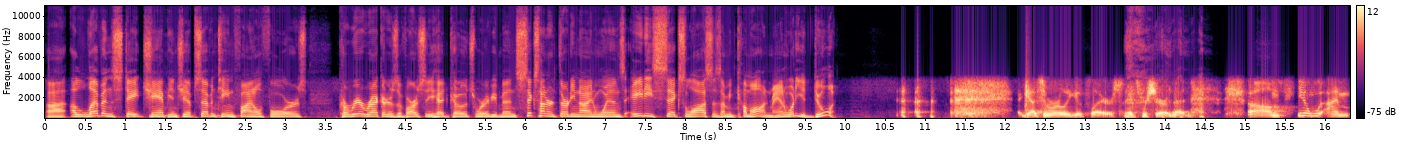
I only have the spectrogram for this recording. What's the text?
uh, 11 state championships, 17 Final Fours, career record as a varsity head coach. Where have you been? 639 wins, 86 losses. I mean, come on, man. What are you doing? Got some really good players, that's for sure. that, um, you know, I'm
